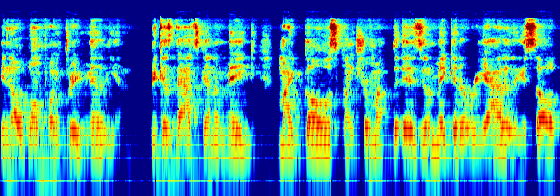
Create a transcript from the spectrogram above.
you know, 1.3 million because that's going to make my goals come true. It's going to make it a reality. So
